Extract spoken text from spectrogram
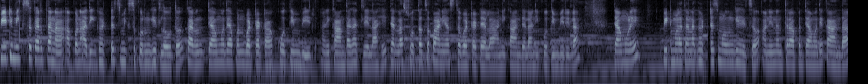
पीठ मिक्स करताना आपण आधी घट्टच मिक्स करून घेतलं होतं. कारण त्यामध्ये आपण बटाटा कोथिंबीर आणि कांदा घातलेला आहे. त्याला स्वतःचं पाणी असतं बटाट्याला आणि कांद्याला आणि कोथिंबीरीला. त्यामुळे पीठ मळताना घट्टच मळून घ्यायचं आणि नंतर आपण त्यामध्ये कांदा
